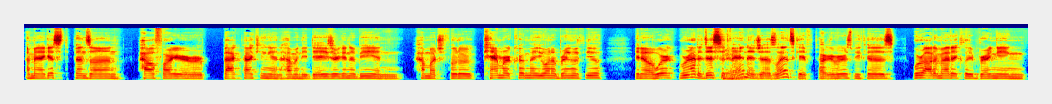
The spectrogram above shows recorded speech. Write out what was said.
I mean, I guess it depends on how far you're backpacking and how many days you're going to be and how much photo camera equipment you want to bring with you. You know, we're we're at a disadvantage yeah. as landscape photographers because we're automatically bringing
